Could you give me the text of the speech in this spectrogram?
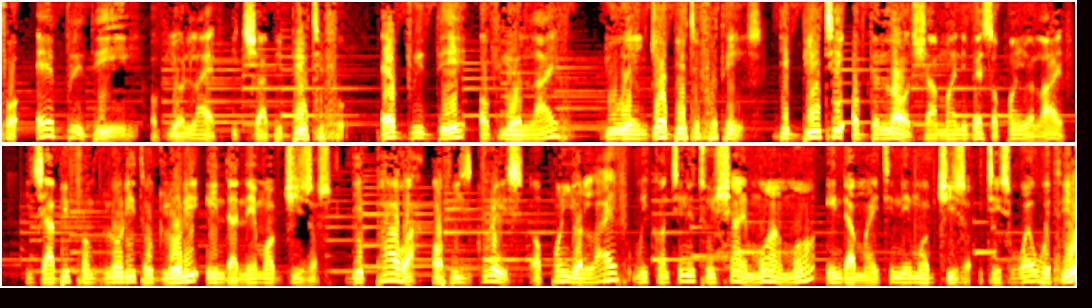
For every day of your life, it shall be beautiful. Every day of your life, you will enjoy beautiful things. The beauty of the Lord shall manifest upon your life. It shall be from glory to glory in the name of Jesus. The power of His grace upon your life will continue to shine more and more in the mighty name of Jesus. It is well with you.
